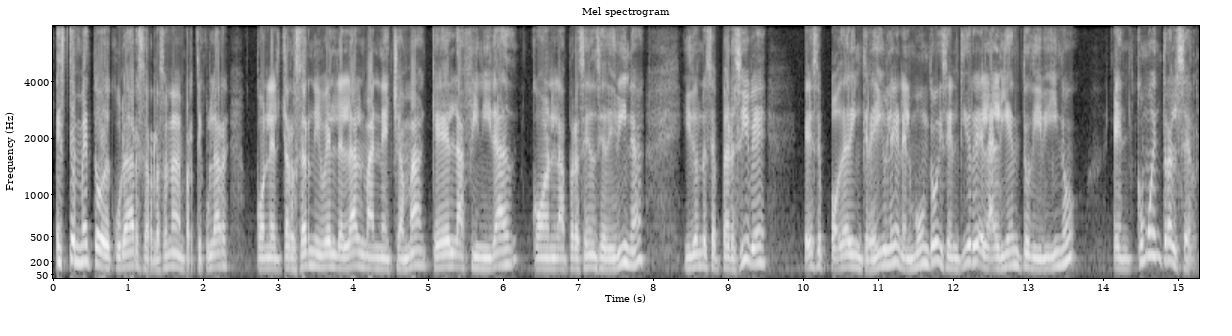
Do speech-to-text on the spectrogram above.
Este método de curar se relaciona en particular con el tercer nivel del alma, Nechama, que es la afinidad con la presencia divina y donde se percibe ese poder increíble en el mundo y sentir el aliento divino cómo entra el ser.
